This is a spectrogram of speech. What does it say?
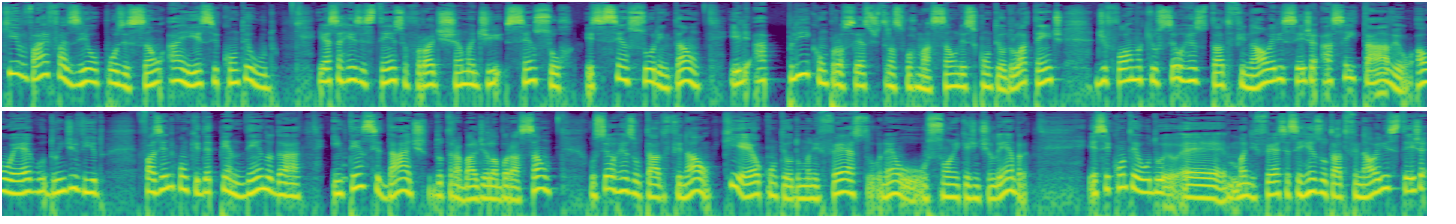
que vai fazer oposição a esse conteúdo. E essa resistência o Freud chama de sensor. Esse sensor, então, ele aplica um processo de transformação nesse conteúdo latente de forma que o seu resultado final ele seja aceitável ao ego do indivíduo, fazendo com que, dependendo da intensidade do trabalho de elaboração, o seu resultado final, que é o conteúdo manifesto, né, o, o sonho que a gente lembra, esse conteúdo é, manifesta, esse resultado final, ele esteja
